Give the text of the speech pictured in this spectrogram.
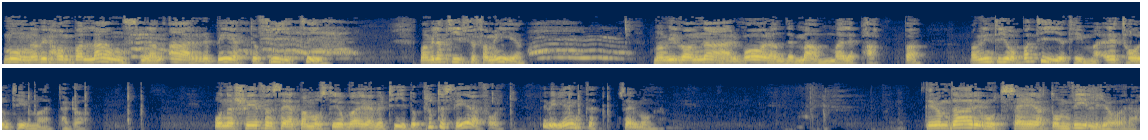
Många vill ha en balans mellan arbete och fritid. Man vill ha tid för familjen. Man vill vara närvarande mamma eller pappa. Man vill inte jobba 10 timmar eller 12 timmar per dag. Och när chefen säger att man måste jobba övertid, då protesterar folk. Det vill jag inte, säger många. Det de däremot säger att de vill göra,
